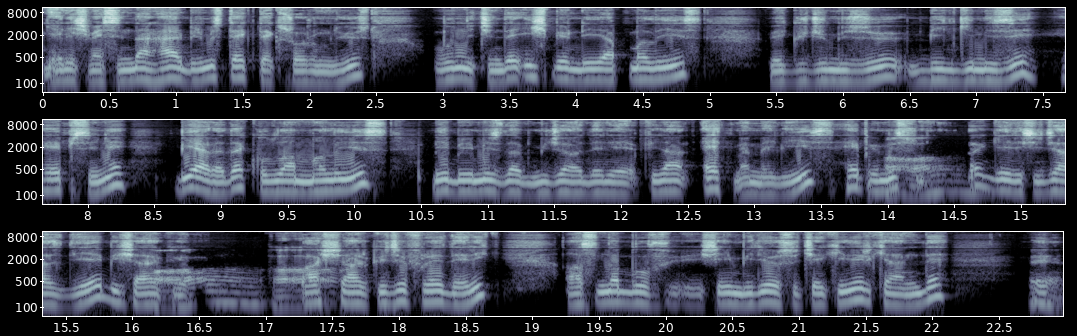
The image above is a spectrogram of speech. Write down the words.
gelişmesinden her birimiz tek tek sorumluyuz. Bunun için de işbirliği yapmalıyız ve gücümüzü, bilgimizi hepsini bir arada kullanmalıyız. Birbirimizle mücadele filan etmemeliyiz. Hepimiz aa, sonuçta gelişeceğiz diye bir şarkı. aa, Baş şarkıcı Frederick aslında bu şeyin videosu çekilirken de e, Evet.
